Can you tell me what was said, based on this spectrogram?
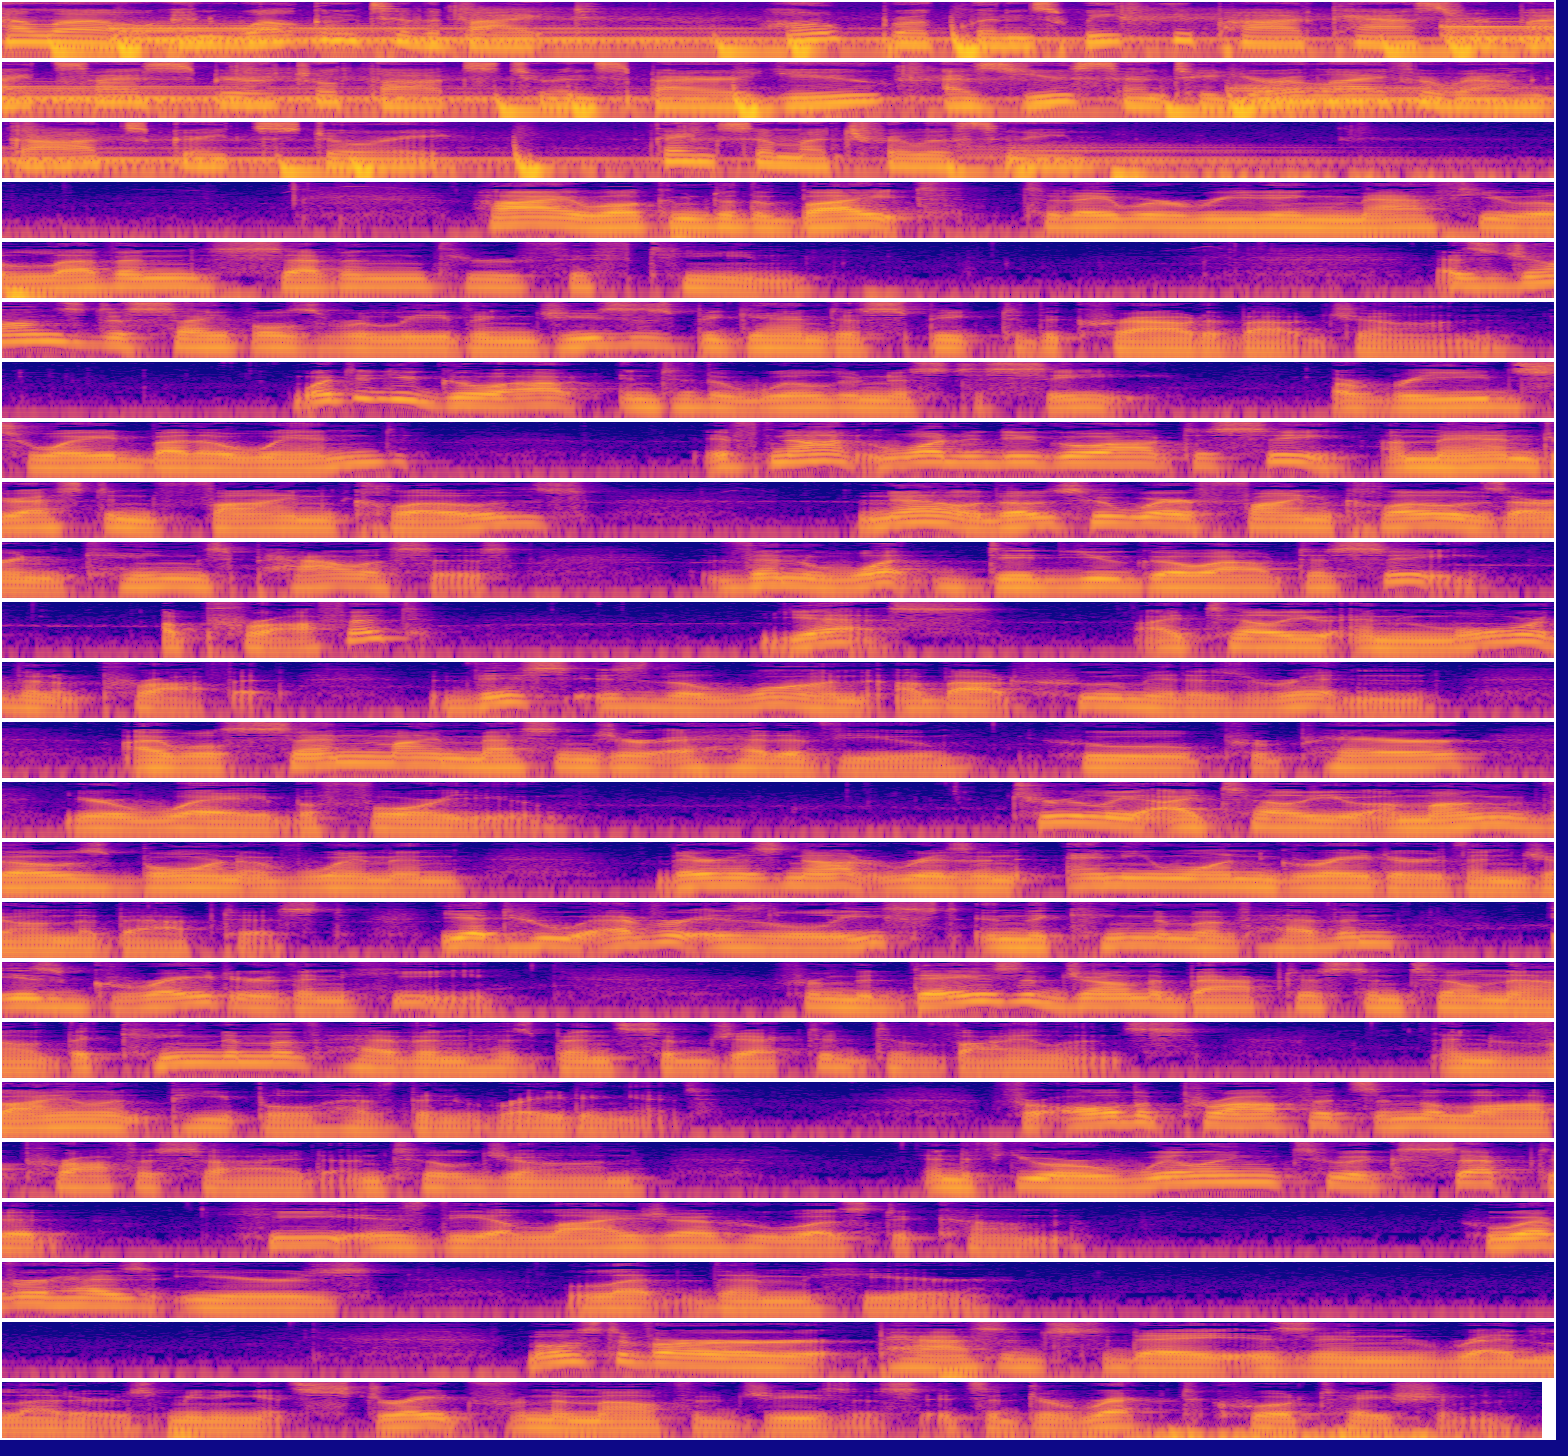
Hello, and welcome to The Bite, Hope Brooklyn's weekly podcast for bite sized spiritual thoughts to inspire you as you center your life around God's great story. Thanks so much for listening. Hi, welcome to The Bite. Today we're reading Matthew 11, 7 through 15. As John's disciples were leaving, Jesus began to speak to the crowd about John. What did you go out into the wilderness to see? A reed swayed by the wind? If not, what did you go out to see? A man dressed in fine clothes? No, those who wear fine clothes are in kings' palaces. Then what did you go out to see? A prophet? Yes, I tell you, and more than a prophet. This is the one about whom it is written. I will send my messenger ahead of you, who will prepare your way before you. Truly, I tell you, among those born of women, there has not risen anyone greater than John the Baptist. Yet whoever is least in the kingdom of heaven is greater than he. From the days of John the Baptist until now, the kingdom of heaven has been subjected to violence, and violent people have been raiding it. For all the prophets in the law prophesied until John. And if you are willing to accept it, he is the Elijah who was to come. Whoever has ears, let them hear. Most of our passage today is in red letters, meaning it's straight from the mouth of Jesus. It's a direct quotation.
